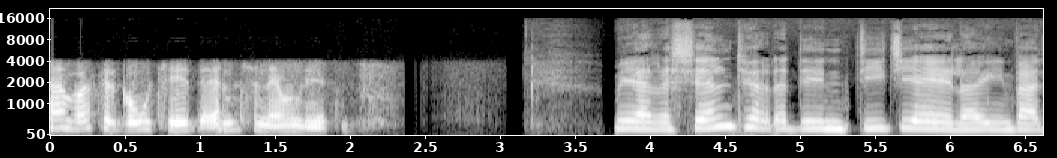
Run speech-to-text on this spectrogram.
Han var så god til at danse, nemlig. Men jeg har da sjældent hørt, at det er en DJ eller en... Var,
